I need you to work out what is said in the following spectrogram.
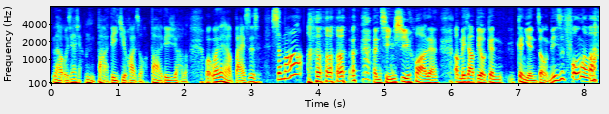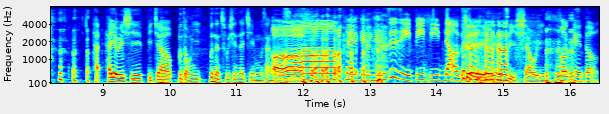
那我在想，嗯，爸爸第一句话是什么？爸爸第一句话什么？我我在想，本来是什么，很情绪化这样，哦，没想到比我更更严重，你是疯了吗？还还有一些比较不容易不能出现在节目上的哦，可以可以可以，自己逼逼掉的，对，自己消音，OK，懂。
